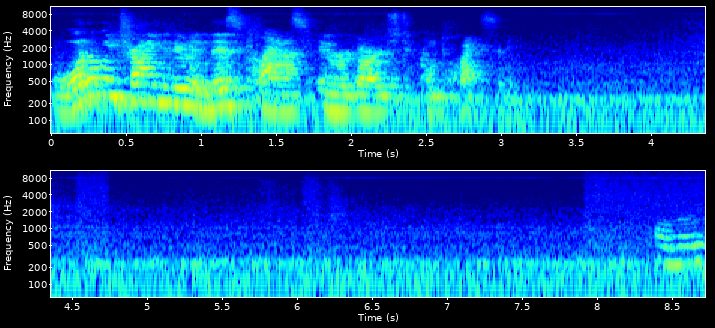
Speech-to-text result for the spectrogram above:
What are we trying to do in this class in regards to complexity? Although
